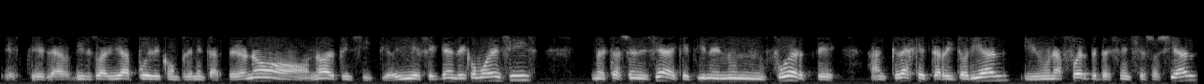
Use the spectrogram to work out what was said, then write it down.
este, la virtualidad puede complementar, pero no, no al principio. Y efectivamente, como decís, nuestras universidades que tienen un fuerte anclaje territorial y una fuerte presencia social,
